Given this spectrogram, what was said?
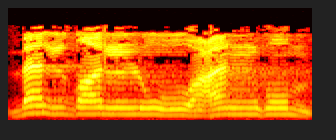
بل ضلوا عنهم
